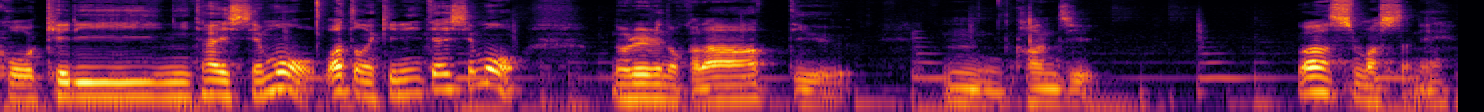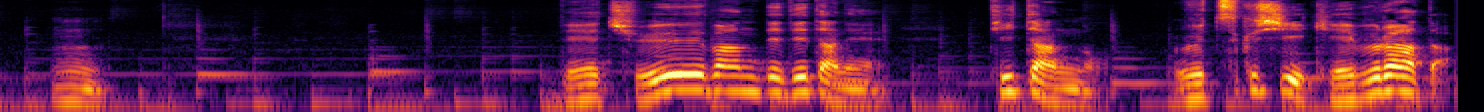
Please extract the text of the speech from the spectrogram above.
こう蹴りに対してもワトの蹴りに対しても乗れるのかなっていう、うん、感じはしましたね。うん、で中盤で出たねティタンの美しいケブラータ。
